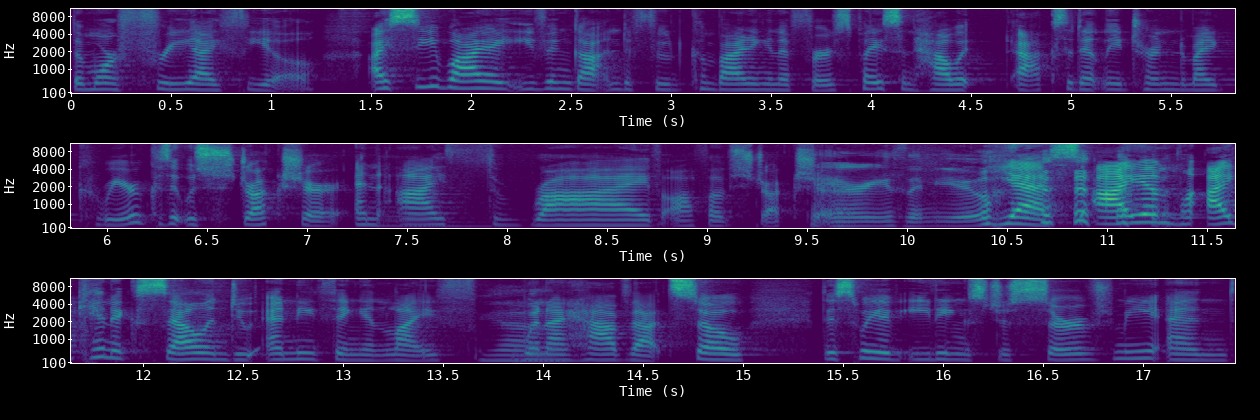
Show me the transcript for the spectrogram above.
the more free I feel. I see why I even got into food combining in the first place and how it accidentally turned into my career because it was structure, and I mm. thrive off of structure. The Aries in you. yes, I am. I can excel and do anything in life when I have that. So this way of eating's just served me and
